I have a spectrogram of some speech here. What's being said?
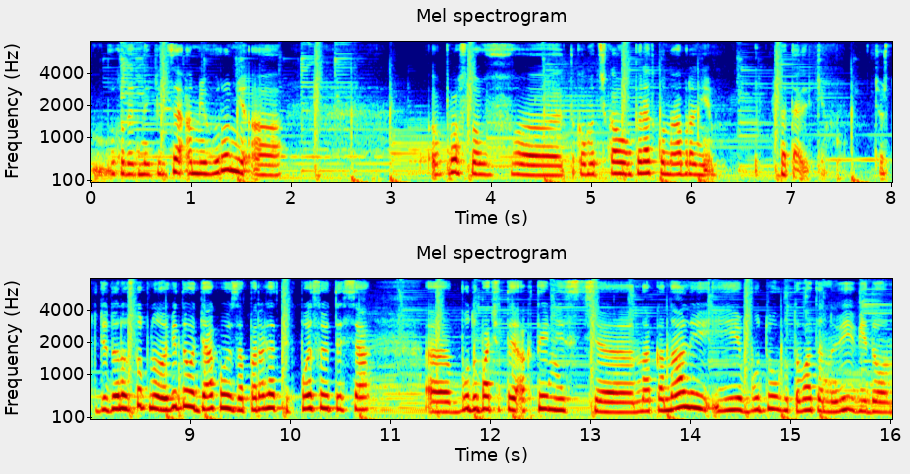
виходить не кільце амігурумі, а просто в е, такому цікавому порядку набрані петельки. Що ж, тоді до наступного відео. Дякую за перегляд, підписуйтеся. Е, Буду бачити активність е, на каналі і буду готувати нові відео.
